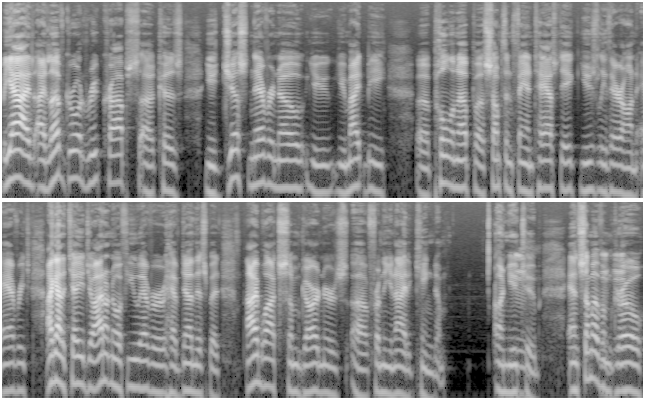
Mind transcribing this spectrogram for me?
But yeah, I I love growing root crops because uh, you just never know. You you might be uh, pulling up uh, something fantastic. Usually they're on average. I got to tell you, Joe, I don't know if you ever have done this, but I watched some gardeners uh, from the United Kingdom on hmm. YouTube. Mm. And some of them mm-hmm. grow,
